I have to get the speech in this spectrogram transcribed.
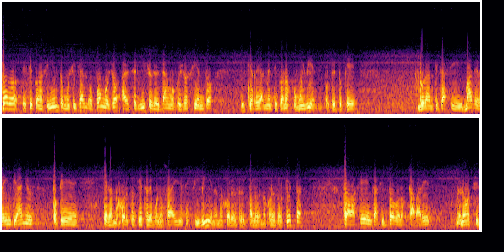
todo ese conocimiento musical lo pongo yo al servicio del tango que yo siento y que realmente conozco muy bien, porque toqué durante casi más de 20 años, toqué en las mejores orquestas de Buenos Aires, escribí en las mejores, para las mejores orquestas, trabajé en casi todos los cabarets de noche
